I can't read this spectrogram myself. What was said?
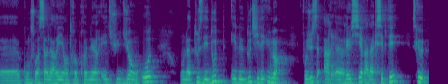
Euh, qu'on soit salarié, entrepreneur, étudiant ou autre, on a tous des doutes et le doute, il est humain. Il faut juste réussir à l'accepter. Parce que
